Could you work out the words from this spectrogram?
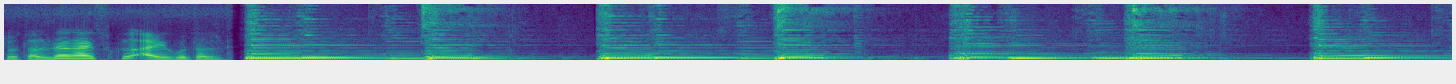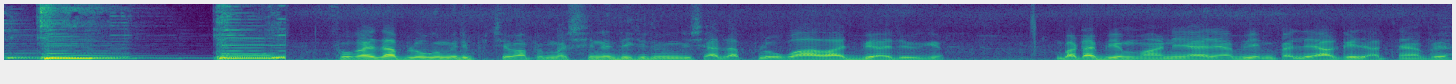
तो चलते हैं गाइस आई को चलते सो गाइस आप लोगों को मेरे पीछे वहाँ पे मशीनें दिख रही होंगी, शायद आप लोगों को आवाज़ भी आ रही होगी। बट अभी हम नहीं आ रहे हैं, अभी हम पहले आगे जाते हैं यहाँ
